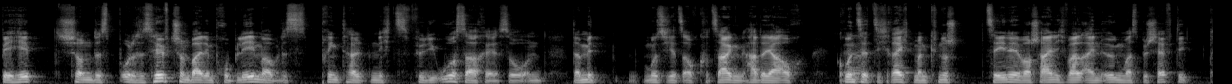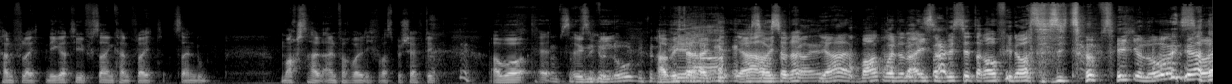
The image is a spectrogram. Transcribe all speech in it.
behebt schon das, oder das hilft schon bei dem Problem, aber das bringt halt nichts für die Ursache. So. Und damit muss ich jetzt auch kurz sagen, hat er ja auch grundsätzlich recht. Man knirscht Zähne wahrscheinlich, weil einen irgendwas beschäftigt. Kann vielleicht negativ sein, kann vielleicht sein, du machst halt einfach, weil dich was beschäftigt. Aber äh, irgendwie Psychologen? habe ich Ja, dann halt, ja, das habe ich dann so halt, geil. ja, Marc wollte dann eigentlich so ein bisschen darauf hinaus, dass ich zum Psychologen soll,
